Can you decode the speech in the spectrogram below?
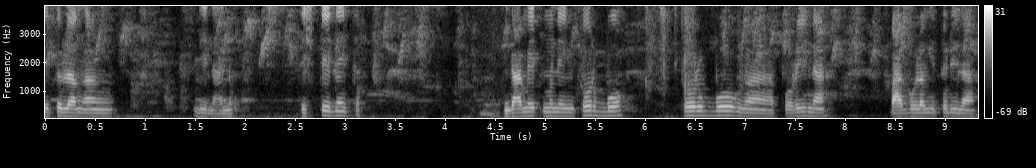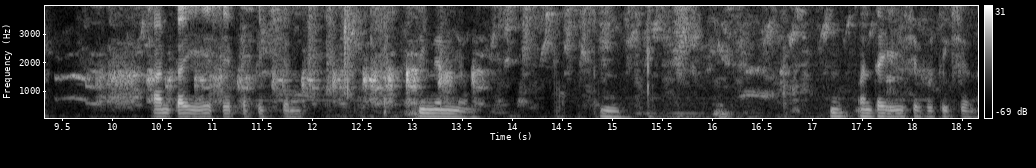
Ito lang ang na ano. Tested na ito. Gamit mo ng turbo, turbo nga Purina. Bago lang ito nila. anti-ESA protection. Tingnan nyo. Hmm. Hmm, anti-ESA protection.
